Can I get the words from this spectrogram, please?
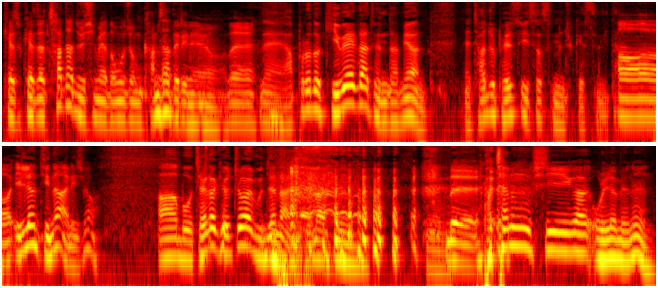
계속해서 찾아주시면 너무 좀 감사드리네요. 음. 네. 네, 앞으로도 기회가 된다면 네, 자주 뵐 수 있었으면 좋겠습니다. 어, 1년 뒤는 아니죠? 아, 뭐 제가 결정할 문제는 아니지만. 네. 네. 박찬웅 씨가 오려면은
